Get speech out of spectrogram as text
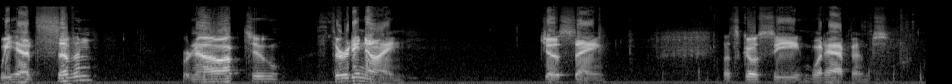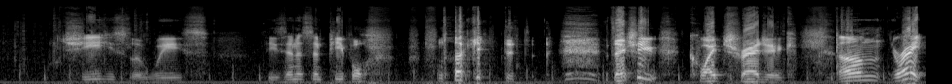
We had 7. We're now up to 39. Just saying. Let's go see what happened. Jeez Louise. These innocent people. Look at it. It's actually quite tragic. Um, right,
